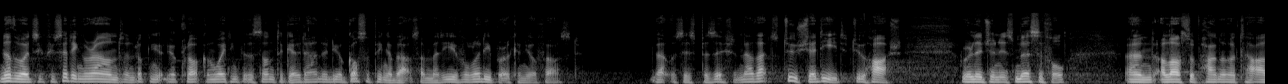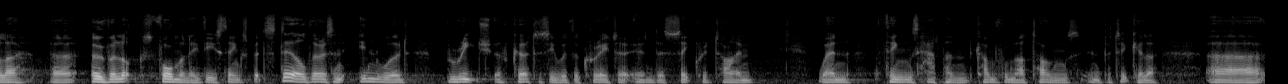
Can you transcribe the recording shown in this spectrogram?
In other words, if you're sitting around and looking at your clock and waiting for the sun to go down and you're gossiping about somebody, you've already broken your fast. That was his position. Now that's too shadid, too harsh. Religion is merciful and Allah subhanahu wa ta'ala uh, overlooks formally these things, but still there is an inward breach of courtesy with the Creator in this sacred time when things happen, come from our tongues in particular, uh,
